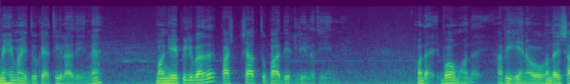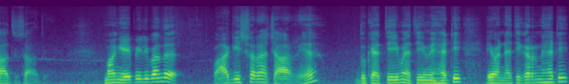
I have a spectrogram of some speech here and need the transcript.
මෙහෙමයි දුක ඇතිලා තියෙන්නේ. මං ඒ පිළිබඳ පශ්චාත් උපාදියට ලියලා තියෙන්නේ. හොඳයි බොහොම හොඳයි. අපි කියනවා හොඳයි සාදු සාදු. මං ඒ පිළිබඳ වාගීශ්වරාචාර්ය දුක ඇතිවීම ඇතිවීමේ හැටි ඒවා නැති කරන හැටි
